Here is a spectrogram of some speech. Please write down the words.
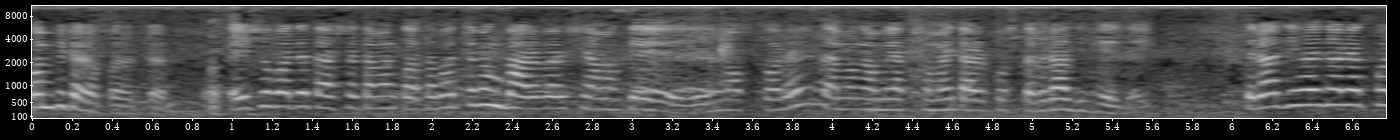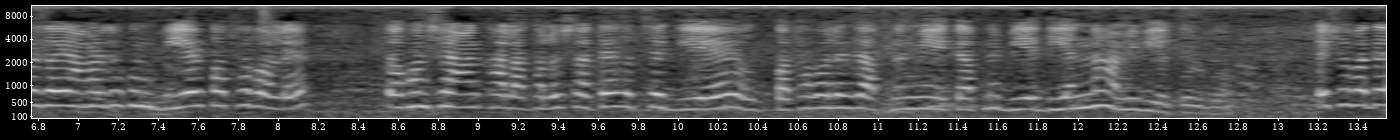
কম্পিউটার অপারেটর এই সুবাদে তার সাথে আমার কথাবার্তা এবং বারবার সে আমাকে নক করে এবং আমি এক সময় তার প্রস্তাবে রাজি হয়ে যাই। রাজি হয়ে যাওয়ার এক পর্যায়ে আমার যখন বিয়ের কথা বলে, তখন সে আমার খালা খালুর সাথে হচ্ছে গিয়ে কথা বলে যে, আপনার মেয়েকে আপনি বিয়ে দিয়েন না, আমি বিয়ে করব। এই সুবাদে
